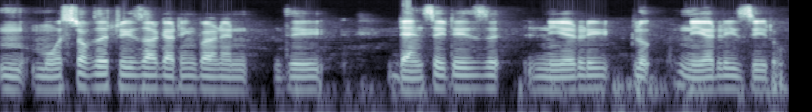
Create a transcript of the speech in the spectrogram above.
most of the trees are getting burned and the density is nearly nearly zero.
